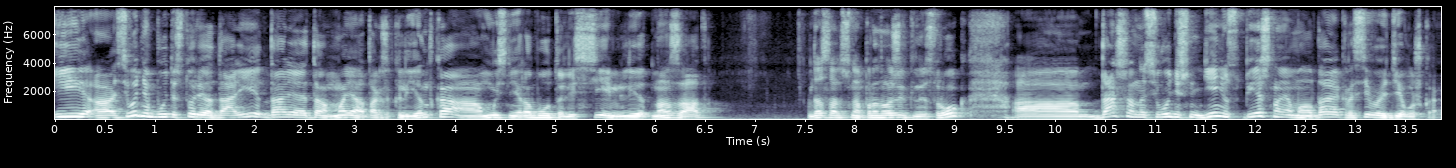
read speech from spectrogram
И а, сегодня будет история Дарьи. Дарья это моя также клиентка. А, мы с ней работали 7 лет назад достаточно продолжительный срок. А, Даша на сегодняшний день успешная, молодая, красивая девушка.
